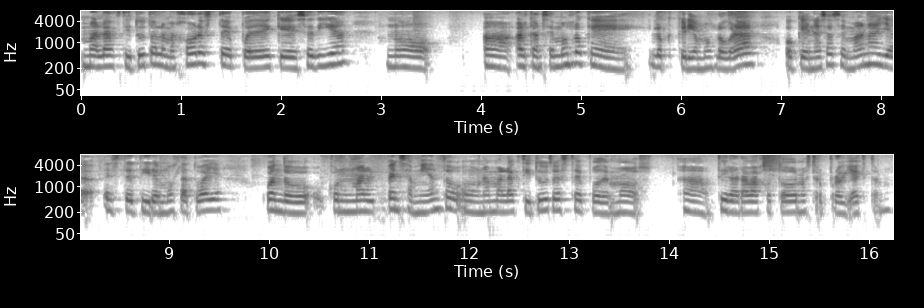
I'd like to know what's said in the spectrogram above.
mala actitud, a lo mejor este, puede que ese día no ah, alcancemos lo que, lo que queríamos lograr o que en esa semana ya este, tiremos la toalla. Cuando con un mal pensamiento o una mala actitud este, podemos tirar abajo todo nuestro proyecto, ¿no?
